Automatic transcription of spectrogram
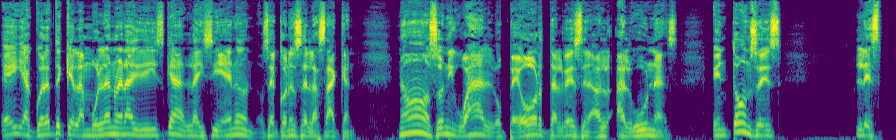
ey, acuérdate que la mula no era disca, la hicieron, o sea, con eso se la sacan. No, son igual o peor tal vez algunas. Entonces, les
